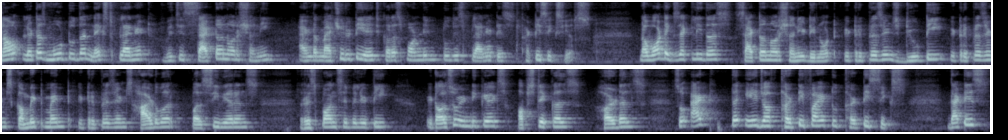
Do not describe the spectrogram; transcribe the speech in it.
Now let us move to the next planet which is Saturn or Shani and the maturity age corresponding to this planet is 36 years. Now what exactly does Saturn or Shani denote? It represents duty, it represents commitment, it represents hard work, perseverance, responsibility. It also indicates obstacles, hurdles. So at the age of 35 to 36, that is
